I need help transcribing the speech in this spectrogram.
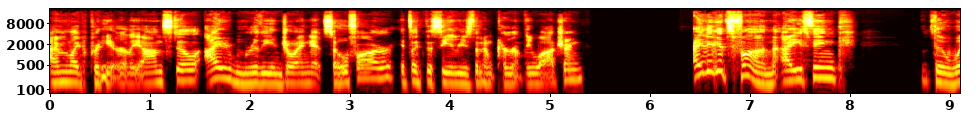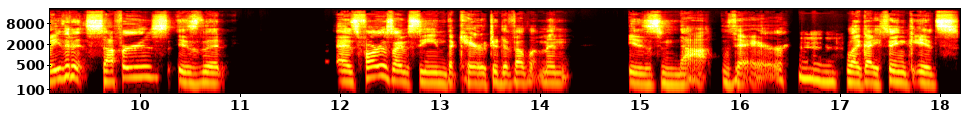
I'm like pretty early on still. I'm really enjoying it so far. It's like the series that I'm currently watching. I think it's fun. I think the way that it suffers is that as far as I've seen, the character development is not there. Mm. Like, I think it's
